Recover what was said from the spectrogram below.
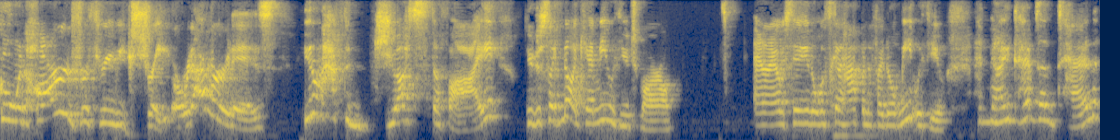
going hard for three weeks straight or whatever it is. You don't have to justify. You're just like, no, I can't meet with you tomorrow. And I always say, you know, what's going to happen if I don't meet with you? And nine times out of 10,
